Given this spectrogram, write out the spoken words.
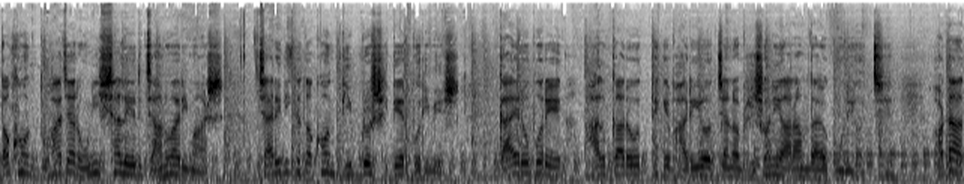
তখন দু হাজার উনিশ সালের জানুয়ারি মাস, চারিদিকে তখন তীব্র শীতের পরিবেশ। গায়ের ওপরে হালকা রোদ থেকে ভারী রোদ যেন ভীষণই আরামদায়ক মনে হচ্ছে। হঠাৎ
